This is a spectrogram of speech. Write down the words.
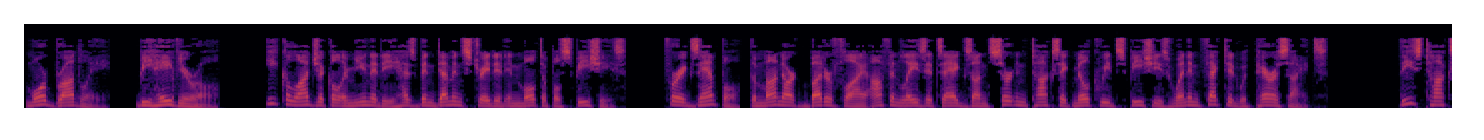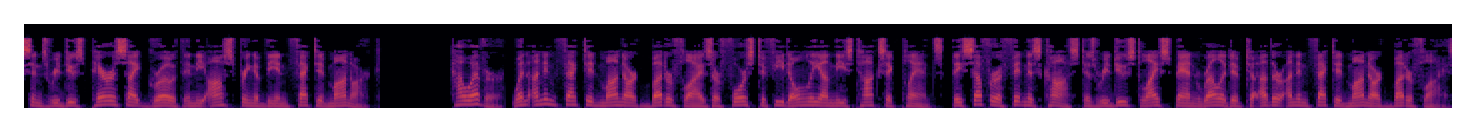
More broadly, behavioral ecological immunity has been demonstrated in multiple species. For example, the monarch butterfly often lays its eggs on certain toxic milkweed species when infected with parasites. These toxins reduce parasite growth in the offspring of the infected monarch. However, when uninfected monarch butterflies are forced to feed only on these toxic plants, they suffer a fitness cost as reduced lifespan relative to other uninfected monarch butterflies.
